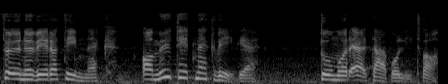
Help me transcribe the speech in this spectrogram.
Főnövér a Timnek. A műtétnek vége. Tumor eltávolítva.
